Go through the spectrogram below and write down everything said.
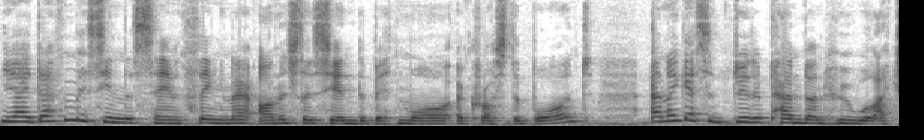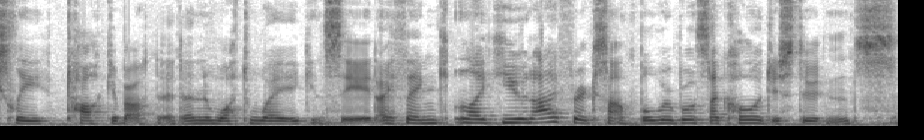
Yeah, I definitely seen the same thing, and I honestly seen a bit more across the board. And I guess it do depend on who will actually talk about it and in what way you can see it. I think, like you and I, for example, we're both psychology students,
